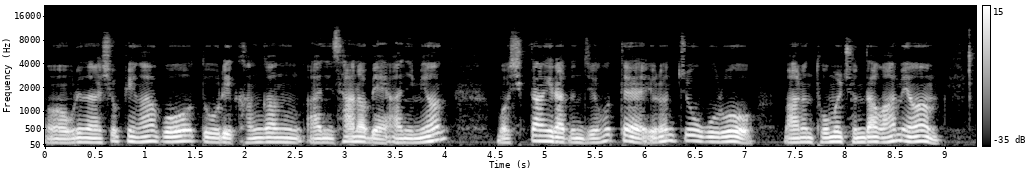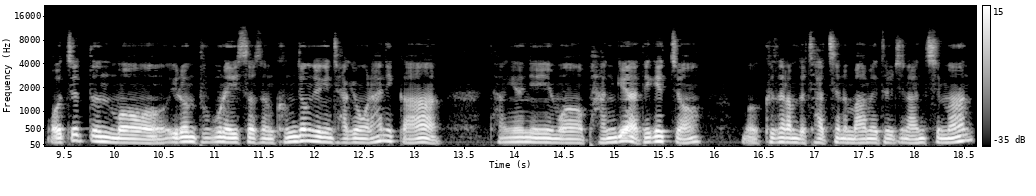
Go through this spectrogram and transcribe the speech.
어, 우리나라 쇼핑하고 또 우리 관광 아닌 산업에 아니면 뭐 식당이라든지 호텔 이런 쪽으로 많은 도움을 준다고 하면 어쨌든 뭐 이런 부분에 있어서는 긍정적인 작용을 하니까 당연히 뭐 반겨야 되겠죠. 뭐 그 사람들 자체는 마음에 들진 않지만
